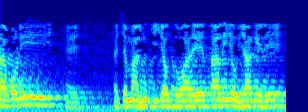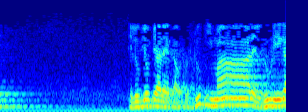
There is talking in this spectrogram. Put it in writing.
တာပေါ့လေအဲကျမလူပြည်ရောက်သွားတယ်သားလေးရောက်ရခဲ့တယ်ဒီလိုပြောပြတဲ့အခါလူပြည်မှာတဲ့လူတွေက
